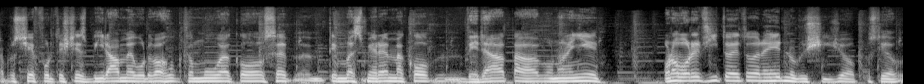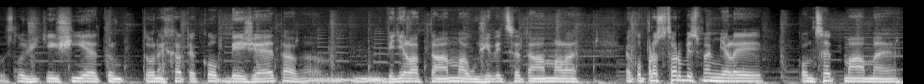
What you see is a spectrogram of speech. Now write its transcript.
a prostě furt ještě sbíráme odvahu k tomu, jako se tímhle směrem jako vydat a ono není Ono odevřít to je to nejjednodušší, že jo, prostě složitější je to, to nechat jako běžet a vydělat tam a uživit se tam, ale jako prostor bychom měli koncept máme,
